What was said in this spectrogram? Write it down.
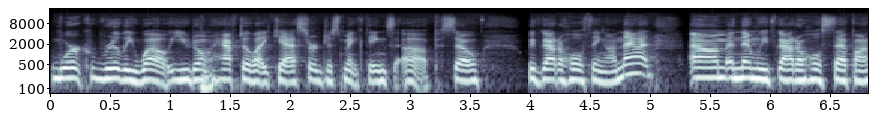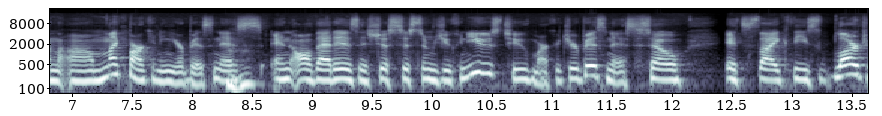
work really well. You don't have to like guess or just make things up. So we've got a whole thing on that, um, and then we've got a whole step on um, like marketing your business, and all that is is just systems you can use to market your business. So it's like these large.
